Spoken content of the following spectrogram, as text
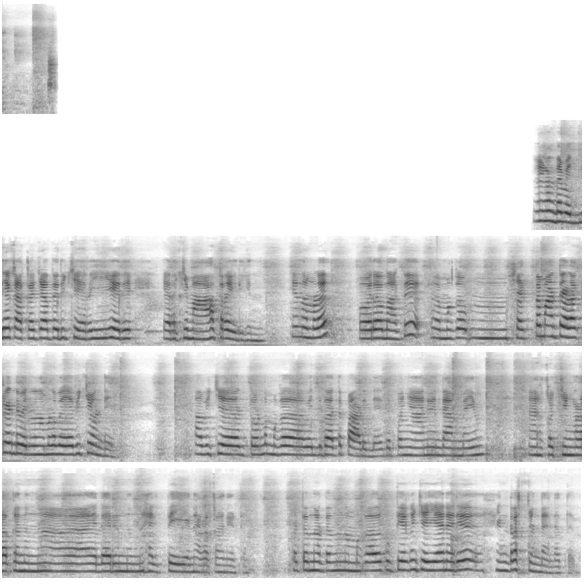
നിങ്ങളുടെ വലിയ കക്കയ്ക്കകത്തൊരു ചെറിയൊരു ഇറച്ചി മാത്രമേ ഇരിക്കുന്നു ഇനി നമ്മൾ ഓരോന്നായിട്ട് നമുക്ക് ശക്തമായിട്ട് ഇളക്കേണ്ടി വരും. നമ്മൾ വേവിച്ചോണ്ടേ. അവിക്ക് എടുത്തുകൊണ്ട് നമുക്ക് വലുതായിട്ട് പാടില്ല. ഇതിപ്പോൾ ഞാനും എന്റെ അമ്മയും കൊച്ചുങ്ങളൊക്കെ നിന്ന് എല്ലാവരും നിന്ന് ഹെൽപ്പ് ചെയ്യാൻ ഇളക്കാനായിട്ട്. പെട്ടെന്ന് പെട്ടെന്ന് നമുക്ക് അത് കുട്ടികൾക്കും ചെയ്യാനൊരു ഇൻട്രസ്റ്റ് ഉണ്ട് അതിന്റെ അകത്ത്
